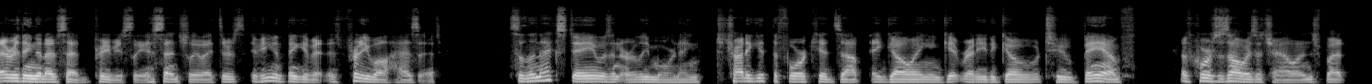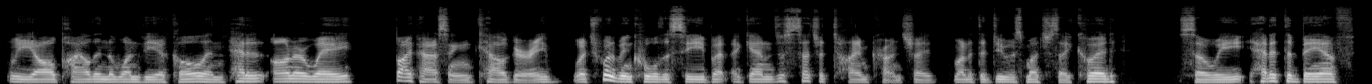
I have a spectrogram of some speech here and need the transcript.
Everything that I've said previously, essentially, like there's, if you can think of it, it pretty well has it. So the next day was an early morning to try to get the four kids up and going and get ready to go to Banff. Of course, is always a challenge, but we all piled into one vehicle and headed on our way bypassing Calgary, which would have been cool to see, but again, just such a time crunch. I wanted to do as much as I could. So we headed to Banff.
